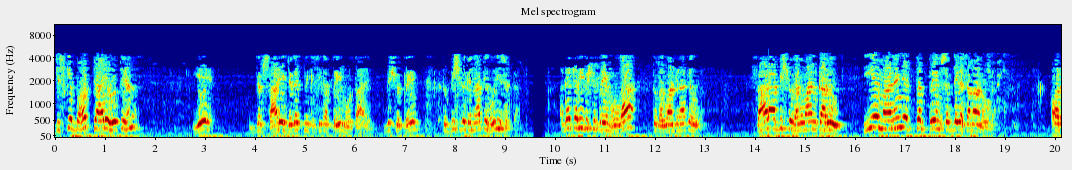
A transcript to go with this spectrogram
जिसके बहुत प्यारे होते हैं ना, ये जब सारे जगत में किसी का प्रेम होता है, विश्व प्रेम तो विश्व के नाते हो नहीं सकता। अगर कभी विश्व प्रेम होगा तो भगवान के नाते होगा। सारा विश्व भगवान का रूप ये मानेंगे तब प्रेम सब जगह समान होगा। और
